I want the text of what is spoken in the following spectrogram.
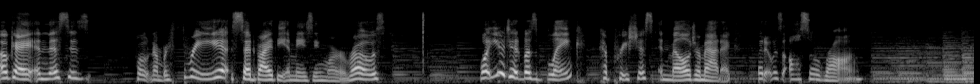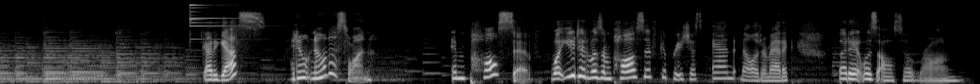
Okay. And this is quote number three, said by the amazing Moira Rose. What you did was blank, capricious, and melodramatic, but it was also wrong. Got a guess? I don't know this one. Impulsive. What you did was impulsive, capricious, and melodramatic, but it was also wrong.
